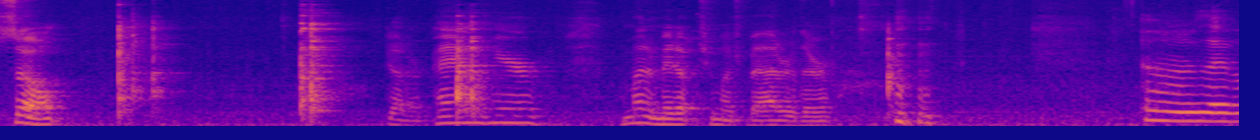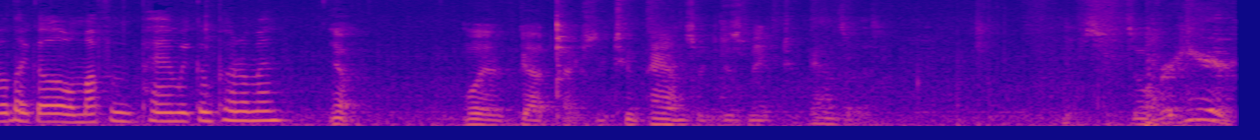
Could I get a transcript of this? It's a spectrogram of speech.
So, got our pan here. I might have made up too much batter there. Uh, they have like a little muffin pan we can put them in. Yep. Well, we've got actually two pans, so we can just make two pans of this. Oops, it's over here.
